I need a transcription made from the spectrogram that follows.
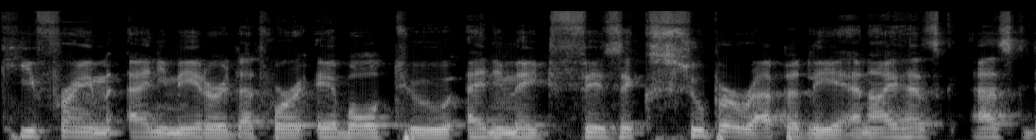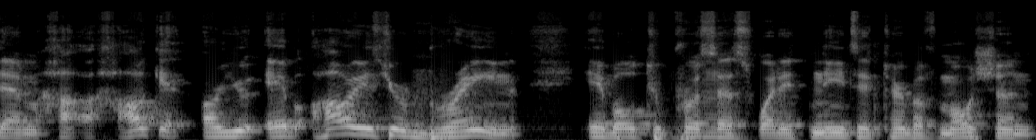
keyframe animator that were able to animate physics super rapidly, and I has asked them how, how can, are you able? How is your brain able to process mm-hmm. what it needs in terms of motion?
